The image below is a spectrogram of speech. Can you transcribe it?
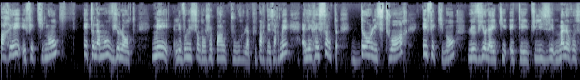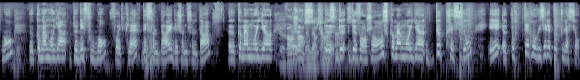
paraît effectivement étonnamment violente. Mais l'évolution dont je parle pour la plupart des armées, elle est récente. Dans l'histoire, effectivement, le viol a été, utilisé malheureusement euh, comme un moyen de défoulement, faut être clair, des mhm. soldats et des jeunes soldats, euh, comme un moyen de vengeance, euh, de, vengeance, comme un moyen de pression et pour terroriser les populations.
